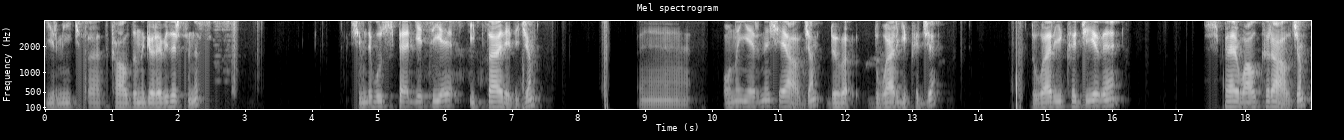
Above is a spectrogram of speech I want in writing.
22 saat kaldığını görebilirsiniz. Şimdi bu Süper Yeti'yi iptal edeceğim. Ee, onun yerine şey alacağım. Duva- duvar yıkıcı. Duvar yıkıcıyı ve Süper Valkyr'ı alacağım.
